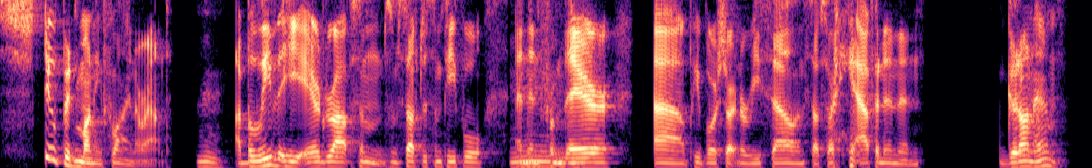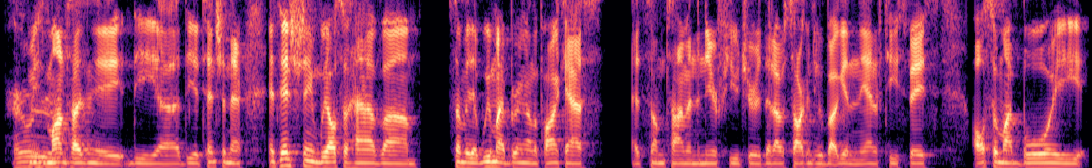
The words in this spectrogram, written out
stupid money flying around. Mm. I believe that he airdropped some some stuff to some people, and then from Mm. there, uh, people are starting to resell and stuff starting happening. And good on him. Hell He's yeah. monetizing the the uh, the attention there. It's interesting. We also have um, somebody that we might bring on the podcast at some time in the near future that I was talking to about getting in the NFT space. Also, my boy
